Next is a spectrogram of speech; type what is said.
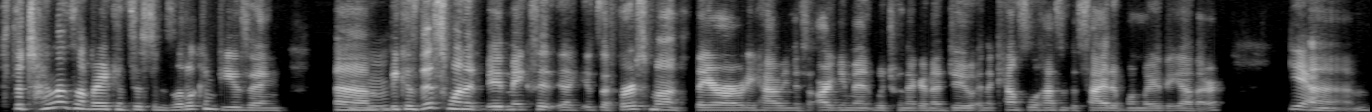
so the timeline's not very consistent it's a little confusing um Mhm. because this one it, it makes it like it's the first month they are already having this argument which one they're going to do and the council hasn't decided one way or the other Yeah. um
